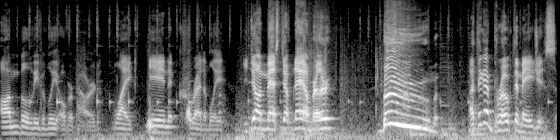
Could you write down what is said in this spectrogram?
unbelievably overpowered. Like, incredibly. You done messed up now, brother. Boom! I think I broke the mages.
